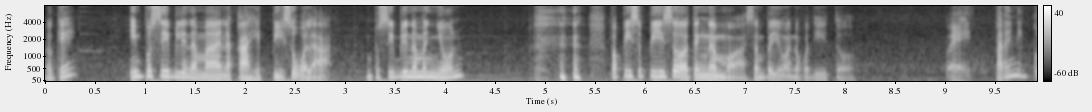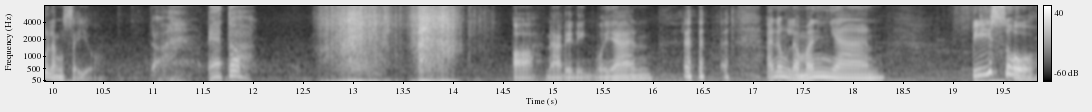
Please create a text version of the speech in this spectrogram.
Okay? Imposible naman na kahit piso wala. Imposible naman yun. Papiso-piso. Tingnan mo ah. Saan ba yung ano ko dito? Wait, parinig ko lang sa'yo. Ah, eto. Ah, narinig mo yan? Anong laman yan? Piso.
